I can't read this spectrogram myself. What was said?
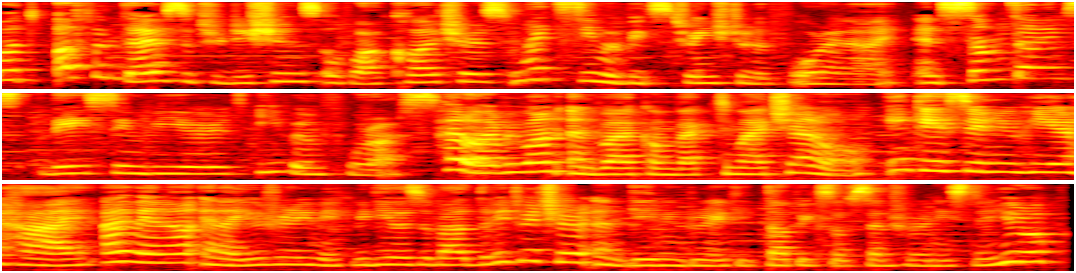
But oftentimes the traditions of our cultures might seem a bit strange to the foreign eye, and sometimes they seem weird even for us. Hello everyone and welcome back to my channel. In case you're new here, hi, I'm Anna and I usually make videos about the literature and gaming related topics of Central and Eastern Europe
